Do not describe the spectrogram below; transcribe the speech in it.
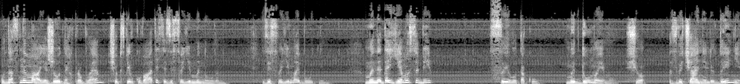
У нас немає жодних проблем, щоб спілкуватися зі своїм минулим, зі своїм майбутнім. Ми не даємо собі силу таку. Ми думаємо, що звичайній людині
